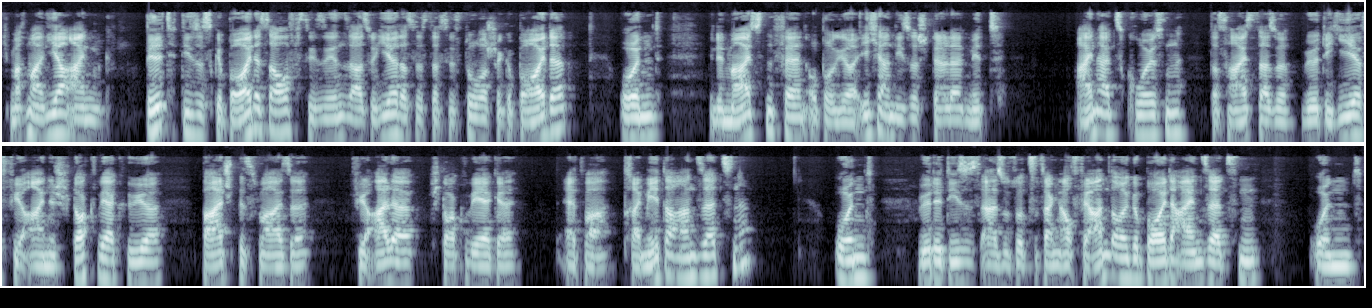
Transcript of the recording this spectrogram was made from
Ich mache mal hier ein Bild dieses Gebäudes auf. Sie sehen es also hier, das ist das historische Gebäude. Und in den meisten Fällen operiere ich an dieser Stelle mit Einheitsgrößen. Das heißt also, würde hier für eine Stockwerkhöhe beispielsweise für alle Stockwerke etwa drei Meter ansetzen und würde dieses also sozusagen auch für andere Gebäude einsetzen und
